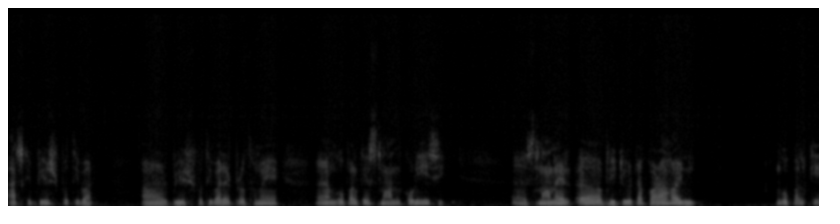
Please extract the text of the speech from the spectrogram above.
আজকে বৃহস্পতিবার, আর বৃহস্পতিবারের প্রথমে গোপালকে স্নান করিয়েছি। স্নানের ভিডিওটা করা হয়নি। গোপালকে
